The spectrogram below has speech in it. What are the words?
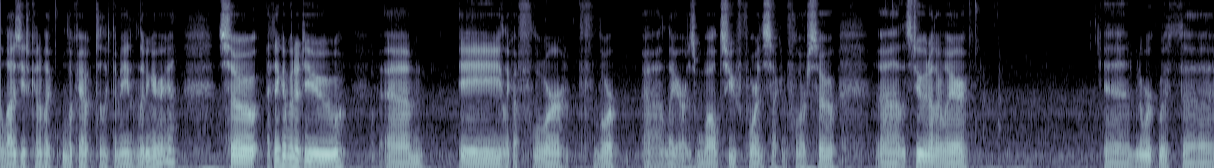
allows you to kind of like look out to like the main living area. So I think I'm gonna do um, a like a floor floor uh, layer as well too for the second floor. So uh, let's do another layer, and I'm gonna work with. Uh,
